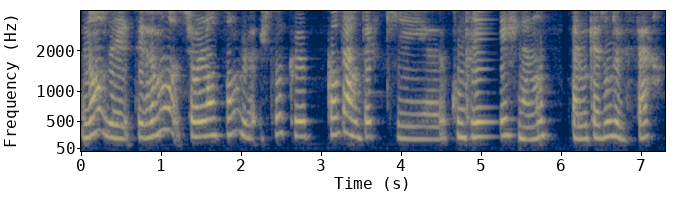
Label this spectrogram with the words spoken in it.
Non, c'est vraiment sur l'ensemble. Je trouve que quand tu as un texte qui est euh, complet, finalement, tu as l'occasion de le faire, euh,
